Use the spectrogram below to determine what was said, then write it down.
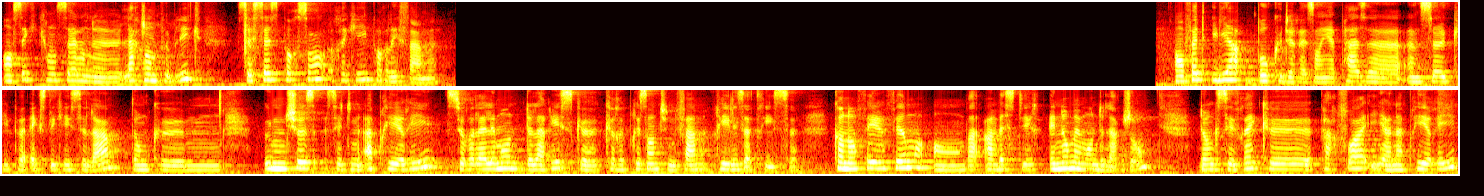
en ce qui concerne l'argent public, c'est 16% recueilli par les femmes. En fait, il y a beaucoup de raisons. Il n'y a pas euh, un seul qui peut expliquer cela. Donc, euh, une chose, c'est un a priori sur l'élément de la risque que représente une femme réalisatrice. Quand on fait un film, on va investir énormément de l'argent. Donc c'est vrai que parfois il y a un a priori,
